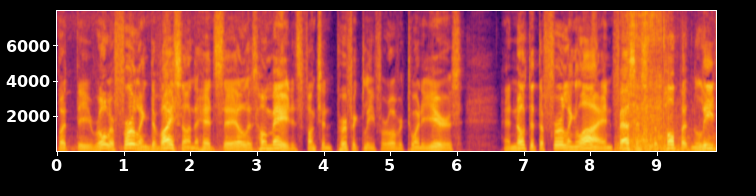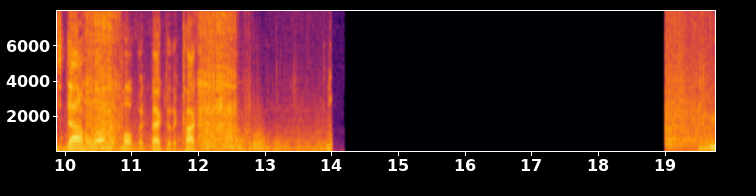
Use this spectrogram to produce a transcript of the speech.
but the roller furling device on the head sail is homemade. It's functioned perfectly for over 20 years. And note that the furling line fastens to the pulpit and leads down along the pulpit back to the cockpit. we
